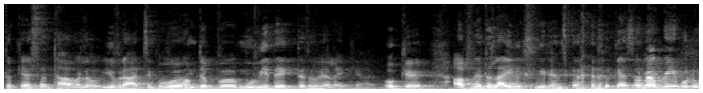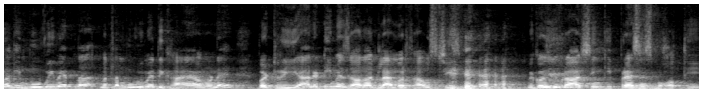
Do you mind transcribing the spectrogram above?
तो कैसा था मतलब युवराज सिंह को? वो हम जब मूवी देखते थे लाइक यार ओके आपने तो लाइव एक्सपीरियंस करा तो कैसा और मैं आपको ये बोलूँगा कि मूवी में इतना मतलब मूवी में दिखाया है उन्होंने बट रियलिटी में ज़्यादा ग्लैमर था उस चीज़ में। बिकॉज़ युवराज सिंह की प्रेजेंस बहुत थी।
